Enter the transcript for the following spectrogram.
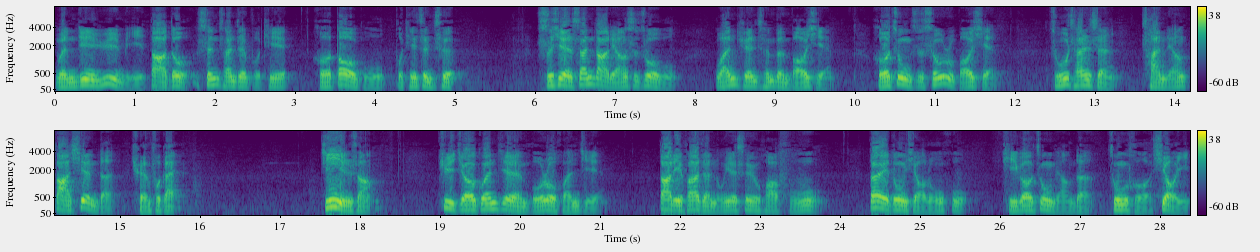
稳定玉米、大豆生产者补贴和稻谷补贴政策，实现三大粮食作物完全成本保险和种植收入保险主产省产粮大县的全覆盖。经营上，聚焦关键薄弱环节，大力发展农业社会化服务，带动小农户提高种粮的综合效益。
